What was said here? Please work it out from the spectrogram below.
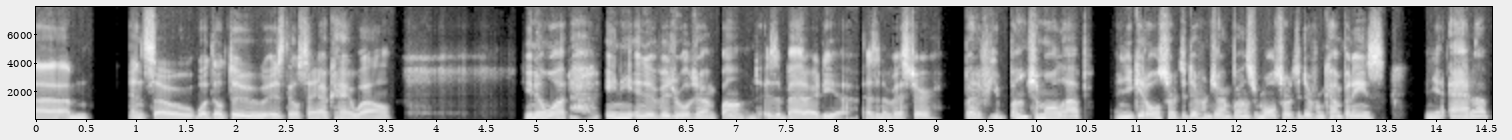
Um, and so what they'll do is they'll say, okay, well, you know what? Any individual junk bond is a bad idea as an investor. But if you bunch them all up and you get all sorts of different junk bonds from all sorts of different companies, and you add up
